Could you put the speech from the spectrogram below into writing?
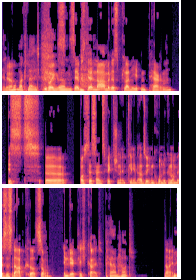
Der Ja. Lumumba knallt. Übrigens, Ähm. selbst der Name des Planeten Pern ist äh, aus der Science Fiction entlehnt. Also im Grunde genommen, es ist eine Abkürzung in Wirklichkeit. Pernhard? Nein.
